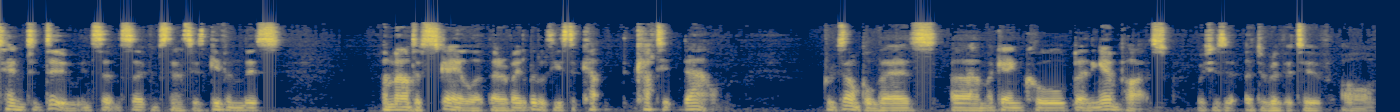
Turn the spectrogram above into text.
tend to do in certain circumstances, given this amount of scale at their availability, is to cut cut it down. For example, there's um, a game called Burning Empires, which is a, a derivative of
